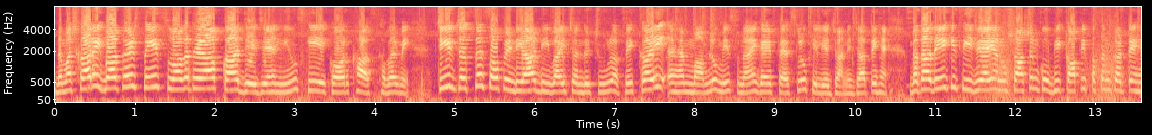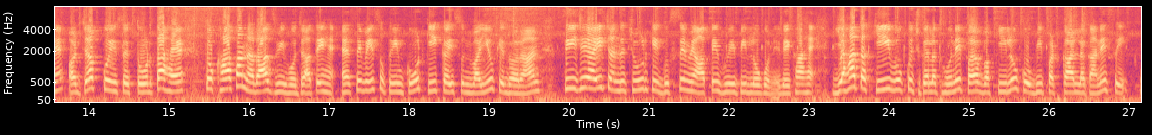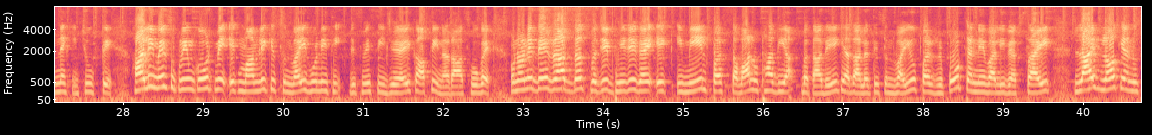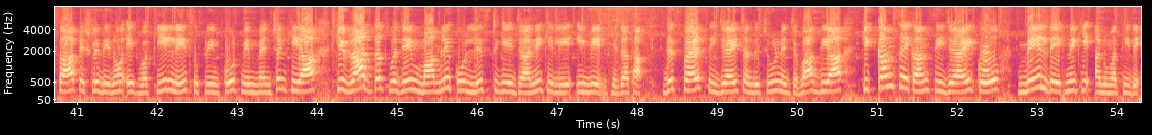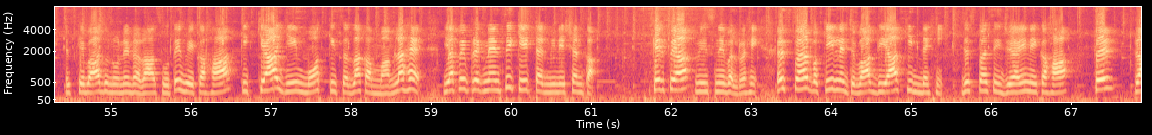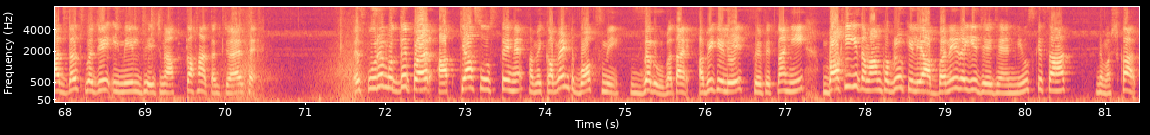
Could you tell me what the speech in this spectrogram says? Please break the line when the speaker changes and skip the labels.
नमस्कार, एक बार फिर से स्वागत है आपका जे जे न्यूज़ की एक और खास खबर में। Chief justice of India D Y Chandrachud अपने कई अहम मामलों में सुनाए गए फैसलों के लिए जाने जाते हैं। बता दें कि सीजीआई अनुशासन को भी काफ़ी पसंद करते हैं और जब कोई इसे तोड़ता है तो खासा नाराज़ भी हो जाते हैं। ऐसे में सुप्रीम कोर्ट की कई सुनवाइयों के दौरान सीजेआई चंद्रचूड़ के गुस्से में आते हुए भी लोगों ने देखा है। यहाँ तक कि वो कुछ गलत होने पर वकीलों को भी फटकार लगाने से नहीं चूकते। हाल ही में सुप्रीम कोर्ट में एक मामले की सुनवाई होनी थी, जिसमें सीजेआई काफ़ी नाराज़ हो गए। उन्होंने देर रात 10 बजे भेजे गए एक ईमेल पर सवाल उठा दिया। बता दें कि अदालती सुनवाइयों पर रिपोर्ट करने वाली वेबसाइट लाइव लॉ के अनुसार पिछले दिनों एक वकील ने सुप्रीम कोर्ट में मेंशन किया कि रात 10 बजे मामले को लिस्ट किए जाने के लिए ईमेल भेजा था, जिस पर सीजीआई चंद्रचूड़ ने जवाब दिया कि कम से कम सीजीआई को मेल देखने की अनुमति दे। इसके बाद उन्होंने नाराज़ होते हुए कहा कि क्या ये मौत की सजा का मामला है या फिर प्रेगनेंसी के टर्मिनेशन का? कृपया रीजनेबल रहे। इस पर वकील ने जवाब दिया कि नहीं, जिस पर सीजीआई ने कहा फिर रात 10 बजे ईमेल भेजना कहाँ तक जायज़ है? इस पूरे मुद्दे पर आप क्या सोचते हैं, हमें कमेंट बॉक्स में ज़रूर बताएँ। अभी के लिए सिर्फ़ इतना ही। बाकी की तमाम खबरों के लिए आप बने रहिए जय जैन न्यूज़ के साथ। नमस्कार।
